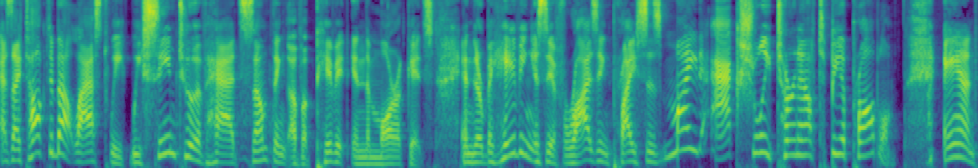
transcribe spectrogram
As I talked about last week, we seem to have had something of a pivot in the markets, and they're behaving as if rising prices might actually turn out to be a problem, and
